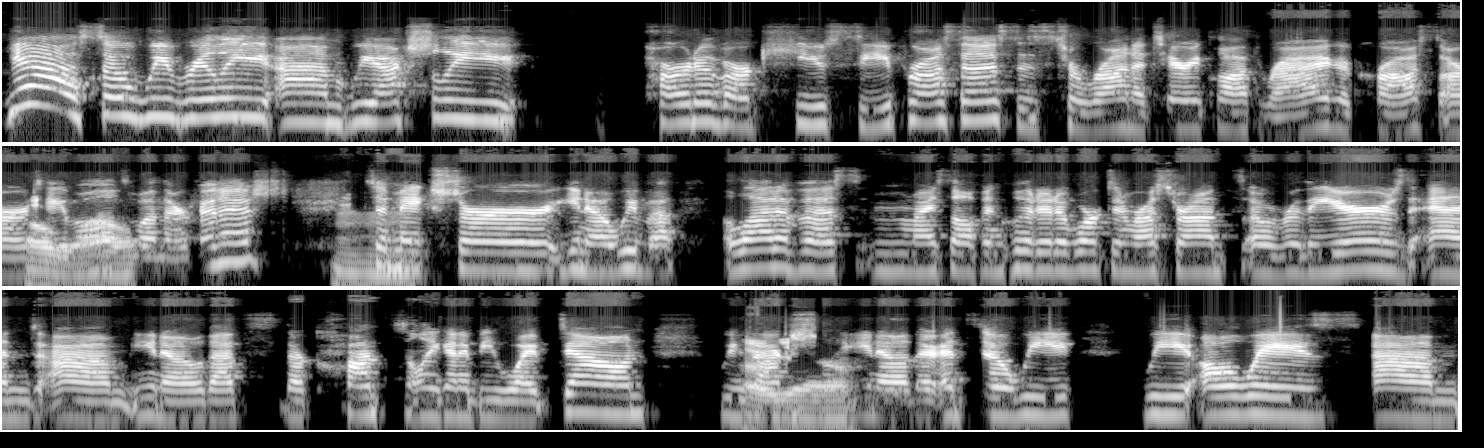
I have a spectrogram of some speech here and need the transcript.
Yeah, so we really, um, we actually, part of our QC process is to run a terry cloth rag across our Oh, tables wow. when they're finished to Mhm. make sure, you know, we've, a, lot of us, myself included, have worked in restaurants over the years and, um, you know, that's, they're constantly going to be wiped down. We've Oh, actually, yeah. you know, there, and so we, we always um,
